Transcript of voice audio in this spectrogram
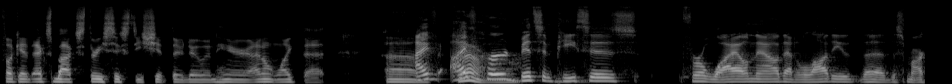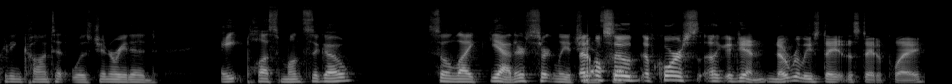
fucking Xbox 360 shit they're doing here. I don't like that. Um, I've I I've heard know. bits and pieces for a while now that a lot of the, the this marketing content was generated eight plus months ago. So like, yeah, there's certainly a chance. And also, of course, like again, no release date at the state of play.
